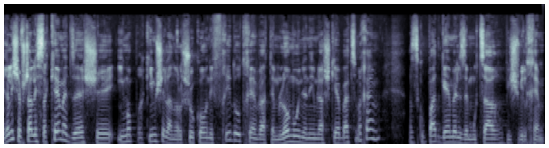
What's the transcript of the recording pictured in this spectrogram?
נראה לי שאפשר לסכם את זה שאם הפרקים שלנו על שוק ההון הפחידו אתכם ואתם לא מעוניינים להשקיע בעצמכם, אז קופת גמל זה מוצר בשבילכם.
